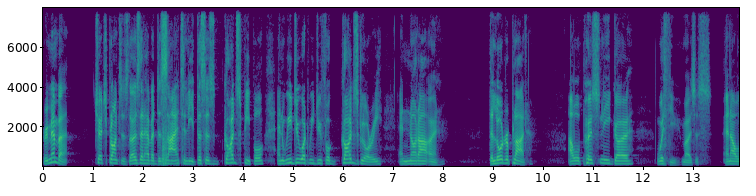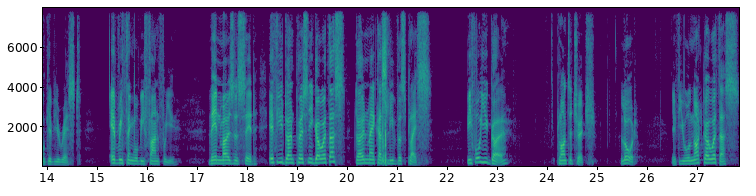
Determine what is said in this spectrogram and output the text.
Remember, church planters, those that have a desire to lead. This is God's people, and we do what we do for God's glory and not our own. The Lord replied, I will personally go with you, Moses, and I will give you rest. Everything will be fine for you. Then Moses said, If you don't personally go with us, don't make us leave this place. Before you go, plant a church. Lord, if you will not go with us,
